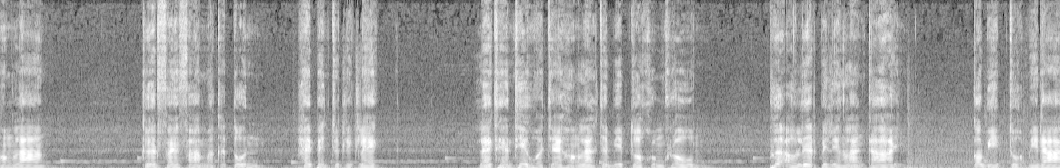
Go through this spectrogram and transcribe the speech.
ห้องล่าง เกิดไฟฟ้ามากระตุ้นให้เป็นจุดเล็กๆ และแทนที่หัวใจห้องล่างจะบีบตัวโครมๆ เพื่อเอาเลือดไปเลี้ยงร่างกาย ก็บีบตัวไม่ได้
